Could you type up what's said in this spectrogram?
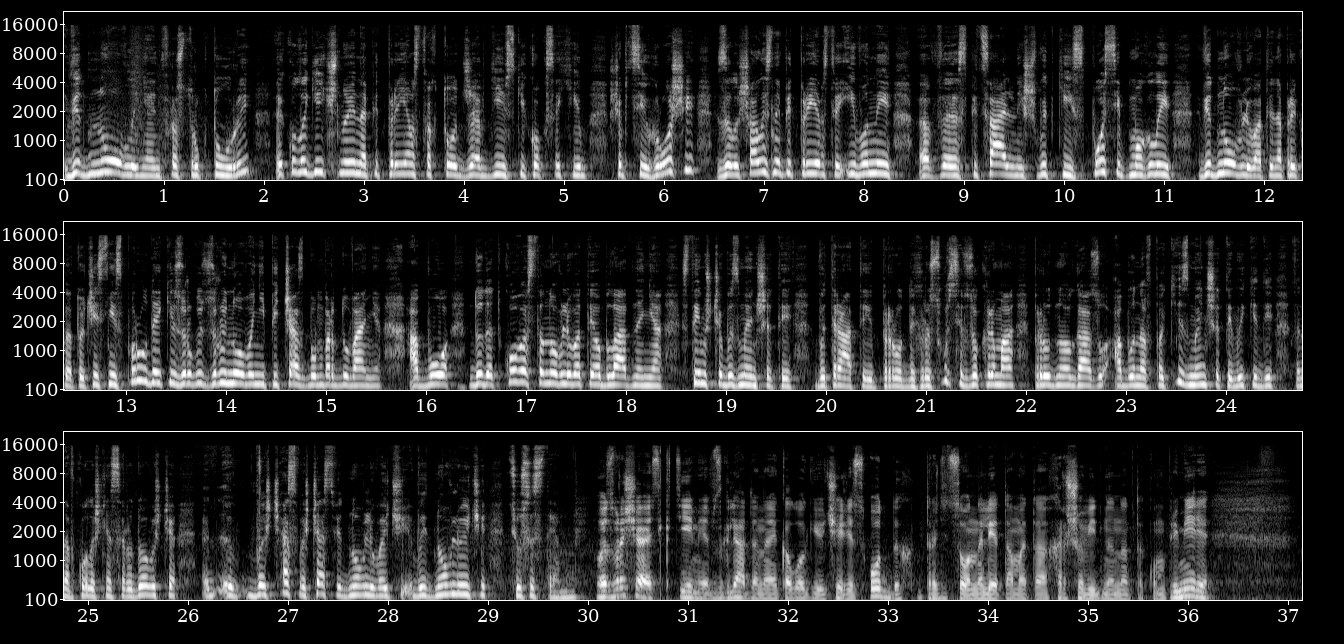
відновлення інфраструктури екологічної на підприємствах, тот же Авдіївський Коксахім, щоб ці гроші залишались на підприємстві і вони е, в спеціальний швидкий спосіб могли відновлювати, наприклад, очисні споруди, які зру- зруйновані під час бомбардування, або додатково встановлювати обладнання з тим, щоб зменшити витрати природних ресурсів, зокрема природного газу, або навпаки, зменшити викиди в навколишнє середовище, е, е, весь час, весь час відновлюючи, відновлюючи цю систему. Возвращаясь к теме взгляда на экологию через отдых, традиционно летом это хорошо видно на таком примере,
